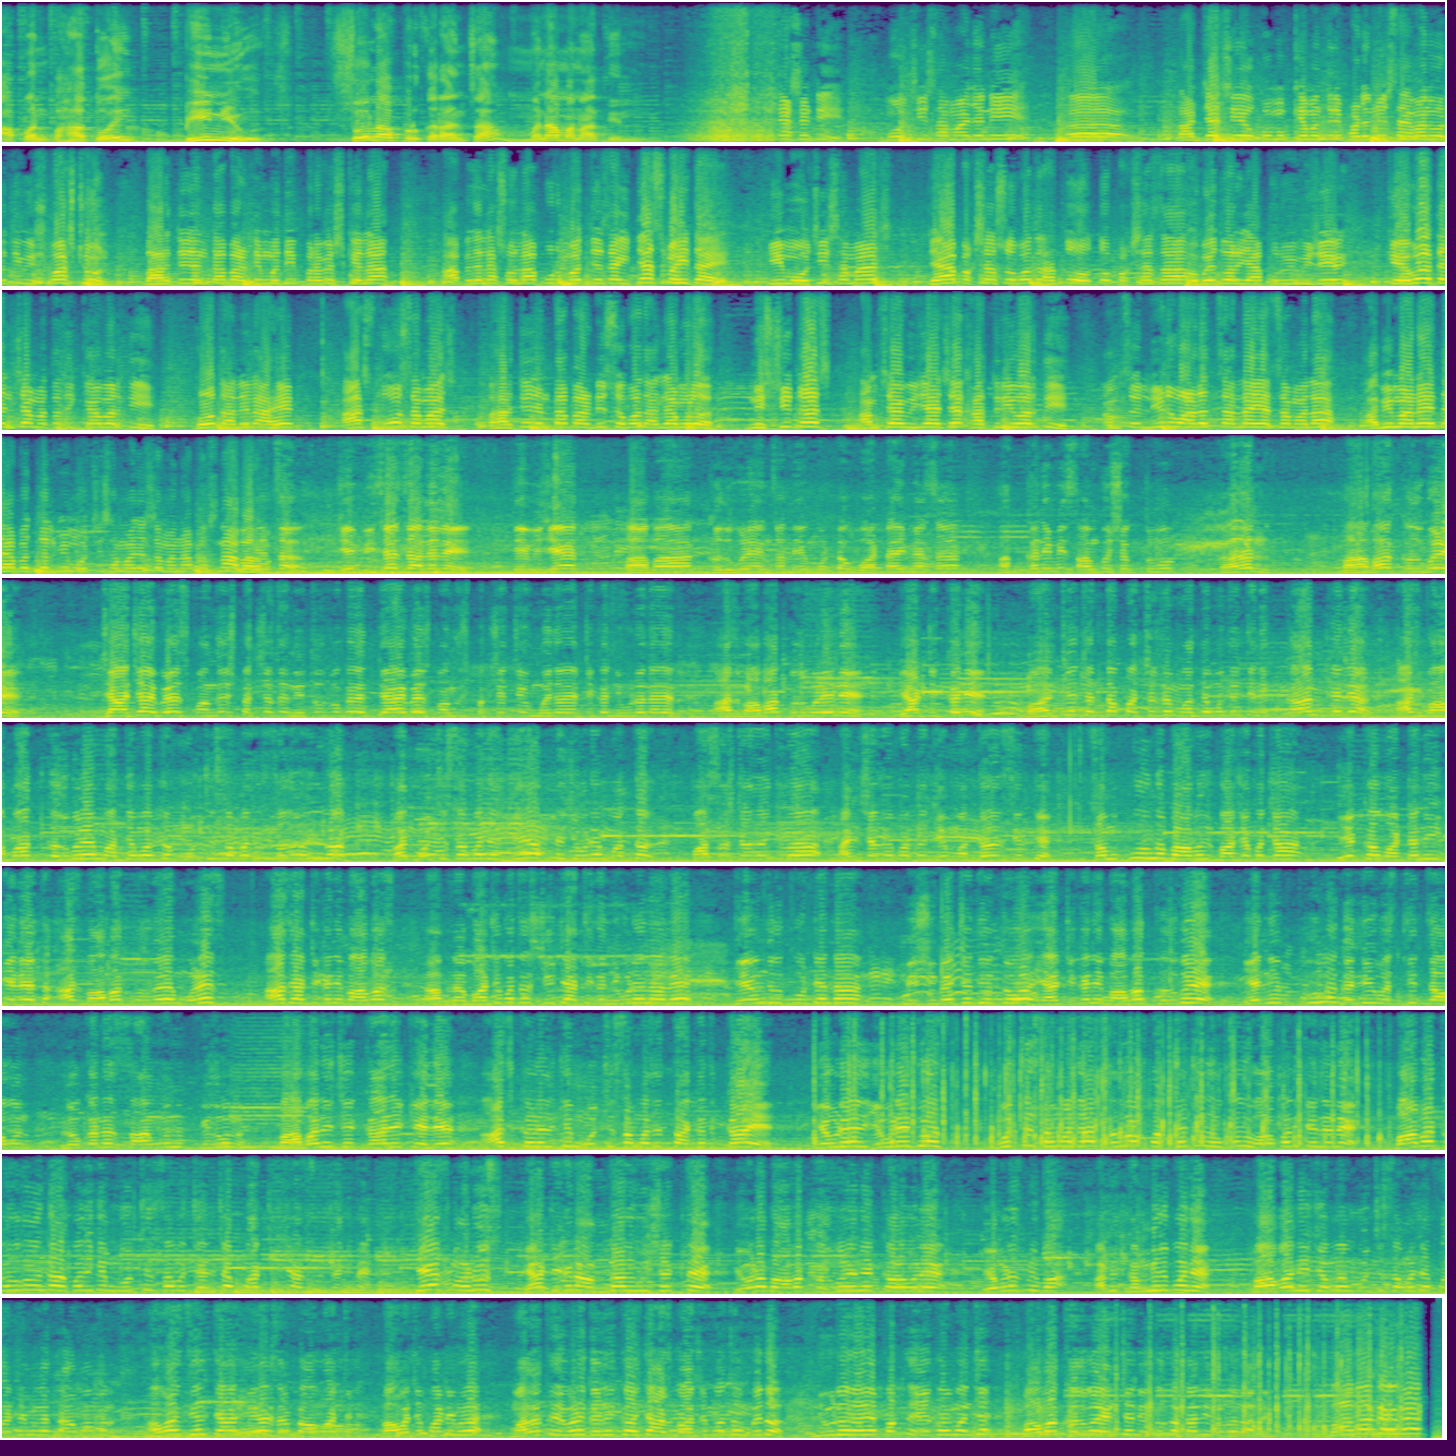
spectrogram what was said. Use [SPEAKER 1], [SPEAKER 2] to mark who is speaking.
[SPEAKER 1] आपण पाहतोय बी न्यूज सोलापूरकरांचा मनामनातील.
[SPEAKER 2] त्यासाठी मोची समाजाने राज्याचे उपमुख्यमंत्री फडणवीस साहेबांवरती विश्वास ठेवून भारतीय जनता पार्टीमध्ये प्रवेश केला. आपल्याला सोलापूर मध्यचा इतिहास माहीत आहे की मोची समाज ज्या पक्षासोबत राहतो तो पक्षाचा उमेदवार यापूर्वी विजय केवळ त्यांच्या मताधिक्यावरती होत आलेला आहे. आज तो समाज भारतीय जनता पार्टीसोबत आल्यामुळं निश्चितच आमच्या विजयाच्या खात्रीवरती आमचं लीड वाढत चाललं आहे याचा मला अभिमान आहे त्याबद्दल मी मोची समाजाचं मनापासून आभार मानतो.
[SPEAKER 3] जे विजय झालेलं आहे ते विजयात बाबा कदगुळे यांचा लय मोठं वाटा आहे मी असं हक्काने मी सांगू शकतो कारण बाबा कदगुळे ज्या ज्या वेळेस काँग्रेस पक्षाचं नेतृत्व करेल त्यावेळेस काँग्रेस पक्षाचे उमेदवार या ठिकाणी निवडून आलेत. आज बाबा कुलगुळेने या ठिकाणी भारतीय जनता पक्षाच्या माध्यमातून त्यांनी काम केलं. आज बाबा कुलगुळे माध्यमातून मोठी समाज सर्व आणि मोठी समाज जे आपले जेवढे मतदार पासष्ट हजार किंवा ऐंशी हजारपर्यंत जे मतदार असतील ते संपूर्ण बाबा भाजपच्या एका वाट्याने गेले तर आज बाबा कुलगुळेमुळेच आज या ठिकाणी बाबा आपलं भाजपचं सीट या ठिकाणी निवडून आले. देवेंद्र कोटेंना मी शुभेच्छा देतो. या ठिकाणी बाबा कुलगुळे यांनी पूर्ण गल्ली वस्तीत जाऊन लोकांना सांगून फिरून बाबाने जे कार्य केले आज कळेल की मोठी समाजाची ताकद काय आहे. एवढे एवढे दिवस मोठी समाजात सर्व पक्षाच्या लोकांनी वापर केलेले आहे. बाबा करून दाखवले की मोठी समाज ज्यांच्या पाठीशी असू शकते तेच माणूस या ठिकाणी आमदार होऊ शकते. एवढं बाबा कळवळेने कळवले. एवढंच मी बा आम्ही गंभीरपणे बाबांनी जेव्हा मोठी समाजाच्या पाठीमागे थांबा म्हणून आवाज दिल त्या वेळेस बाबाच्या बाबाच्या पाठीमागे मला तर एवढं गणित कळते आज भाजपचा उमेदवार निवडून आले फक्त एक म्हणजे बाबा कळवळे यांच्या नेतृत्वाखाली निवडून आले. बाबा कळवळे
